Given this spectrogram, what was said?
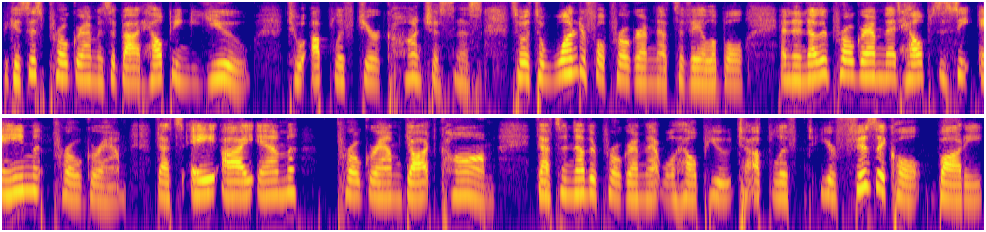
because this program is about helping you to uplift your consciousness. So it's a wonderful program that's available. And another program that helps is the AIM program. That's A I M program.com. That's another program that will help you to uplift your physical body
